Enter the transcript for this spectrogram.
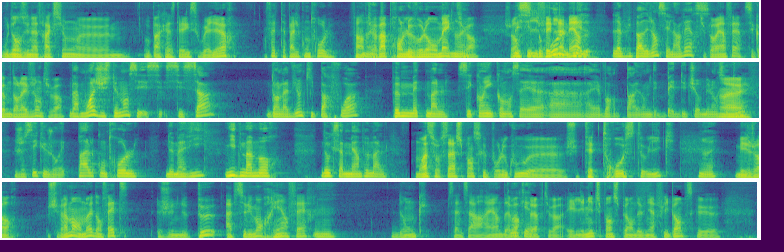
ou dans une attraction euh, au parc Astérix ou ailleurs, en fait, t'as pas le contrôle. Enfin, tu Ouais. vas pas prendre le volant au mec, tu vois. Genre, mais s'il drôle, fait de la merde, mais la plupart des gens, c'est l'inverse. tu peux rien faire. C'est comme dans l'avion, tu vois. Bah moi justement c'est c'est c'est ça dans l'avion qui parfois peut me mettre mal. C'est quand il commence à, à, à y avoir par exemple des bêtes de turbulence Ouais. et tout. Je sais que j'aurai pas le contrôle de ma vie ni de ma mort. Donc ça me met un peu mal. Moi, sur ça, je pense que pour le coup, euh, je suis peut-être trop stoïque. Ouais. Mais genre, je suis vraiment en mode, en fait, je ne peux absolument rien faire. Mhm. Donc, ça ne sert à rien d'avoir peur, tu vois. Et limite, je pense que je peux en devenir flippant parce que,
